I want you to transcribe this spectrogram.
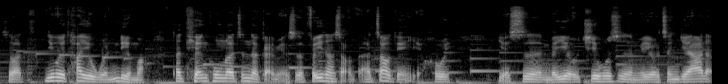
是吧？因为它有纹理嘛。但天空呢，真的改变是非常少的，它噪点也会也是没有，几乎是没有增加的。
